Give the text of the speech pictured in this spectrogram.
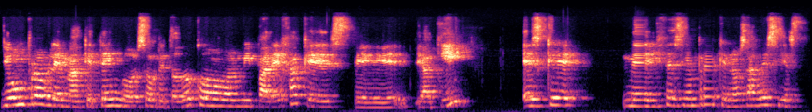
yo un problema que tengo, sobre todo con mi pareja, que es de, de aquí, es que me dice siempre que no sabe si, es-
